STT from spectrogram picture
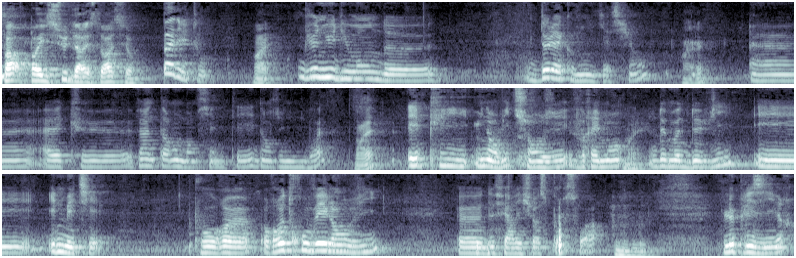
pas, pas issu de la restauration Pas du tout. Ouais venu du monde euh, de la communication, euh, avec 20 euh, ans d'ancienneté dans une boîte, et puis une envie de changer vraiment de mode de vie et, de métier, pour retrouver l'envie de faire les choses pour soi, mhm. le plaisir,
